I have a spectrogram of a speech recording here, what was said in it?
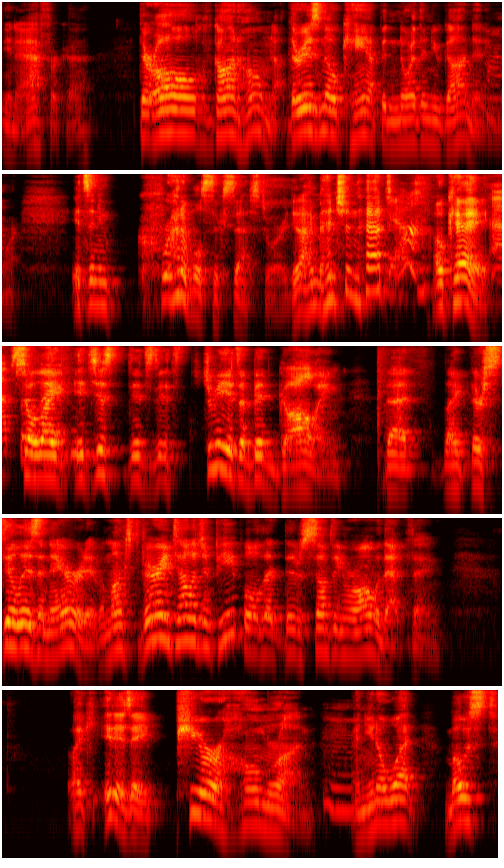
in Africa, they're all gone home now. There is no camp in northern Uganda anymore. It's an incredible success story. Did I mention that? Yeah. Okay. Absolutely. So like it just it's it's to me it's a bit galling that like there still is a narrative amongst very intelligent people that there's something wrong with that thing. Like it is a pure home run. Mm. And you know what? Most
